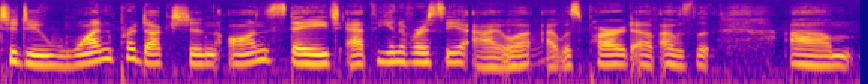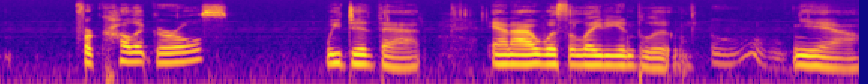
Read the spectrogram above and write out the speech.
to do one production on stage at the University of Iowa. I was part of, I was the, um, for Colored Girls, we did that. And I was the lady in blue. Ooh. Yeah.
